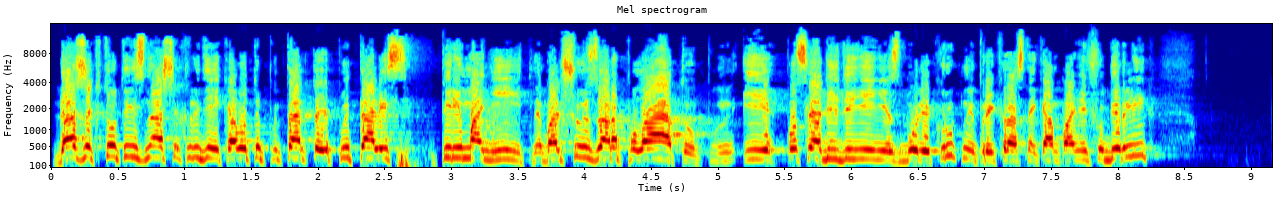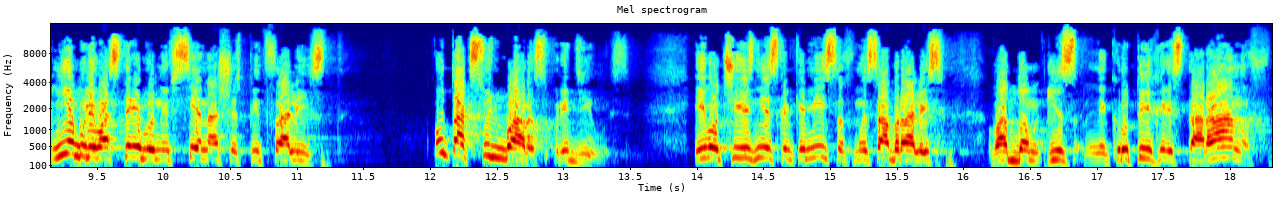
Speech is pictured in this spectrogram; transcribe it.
Даже кто-то из наших людей, кого-то пытались переманить на большую зарплату, и после объединения с более крупной прекрасной компанией Фаберлик не были востребованы все наши специалисты. Ну так судьба распорядилась. И вот через несколько месяцев мы собрались в одном из крутых ресторанов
